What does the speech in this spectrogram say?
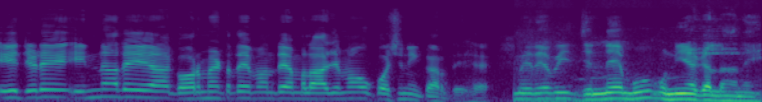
ਇਹ ਜਿਹੜੇ ਇਹਨਾਂ ਦੇ ਆ ਗਵਰਨਮੈਂਟ ਦੇ ਬੰਦੇ ਆ ਮੁਲਾਜ਼ਮ ਆ ਉਹ ਕੁਝ ਨਹੀਂ ਕਰਦੇ ਹੈ। ਮੇਰੇ ਵੀ ਜਿੰਨੇ ਮੂੰਹ ਉਨੀਆਂ ਗੱਲਾਂ ਨੇ।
